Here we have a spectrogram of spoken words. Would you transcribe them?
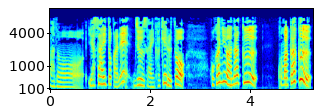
あのー、野菜とかね、ジューサーにかけると、他にはなく、細かく、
